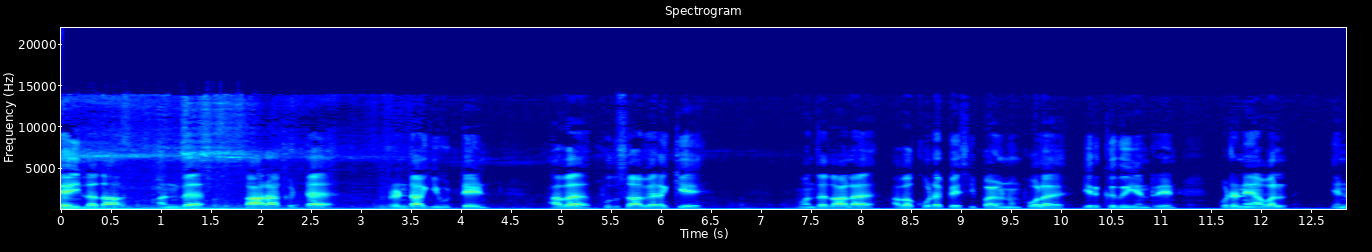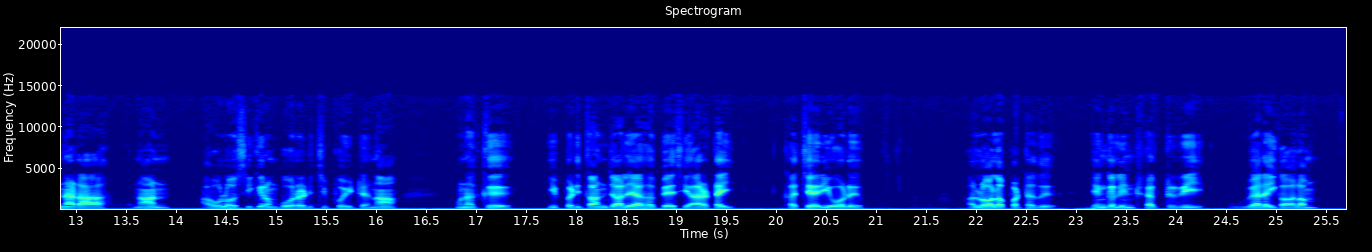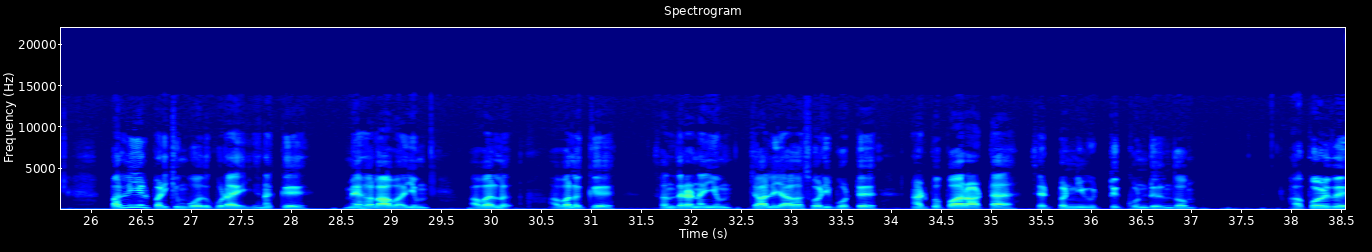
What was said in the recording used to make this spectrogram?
ஏய் லதா அந்த சாரா கிட்ட ஃப்ரெண்டாகி விட்டேன். அவ புதுசாக வேலைக்கு வந்ததால் அவ கூட பேசி பழகணும் போல இருக்குது என்றேன். உடனே அவள் என்னடா நான் அவ்வளோ சீக்கிரம் போர் அடித்து போயிட்டேனா? உனக்கு இப்படித்தான் ஜாலியாக பேசி அரட்டை கச்சேரியோடு அல்லோலப்பட்டது எங்களின் ஃபேக்டரி வேலை காலம் பள்ளியில் படிக்கும்போது கூட எனக்கு மேகலாவையும் அவள் அவளுக்கு சந்திரனையும் ஜாலியாக சோடி போட்டு நட்பு பாராட்ட செட் பண்ணி விட்டு கொண்டிருந்தோம். அப்பொழுது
